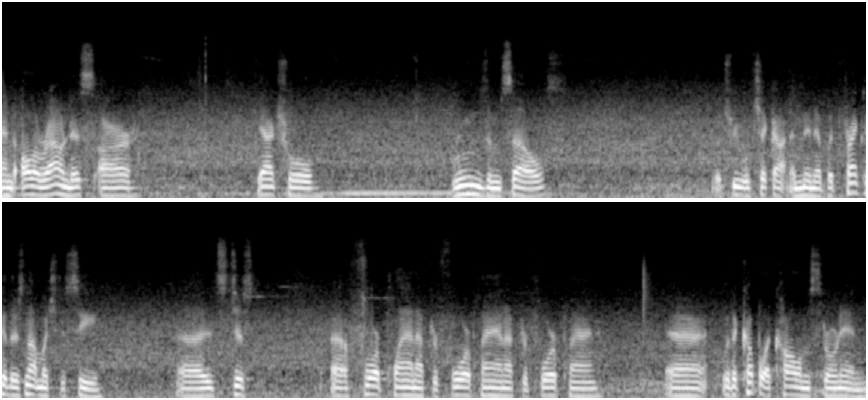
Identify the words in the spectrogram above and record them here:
And all around us are the actual ruins themselves, which we will check out in a minute. But frankly, there's not much to see. Uh, it's just uh, floor plan after floor plan after floor plan uh, with a couple of columns thrown in.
